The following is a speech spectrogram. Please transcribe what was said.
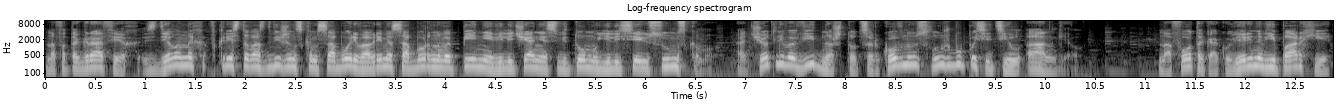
На фотографиях, сделанных в Крестовоздвиженском соборе во время соборного пения величания святому Елисею Сумскому, отчетливо видно, что церковную службу посетил ангел – на фото, как уверены в епархии,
